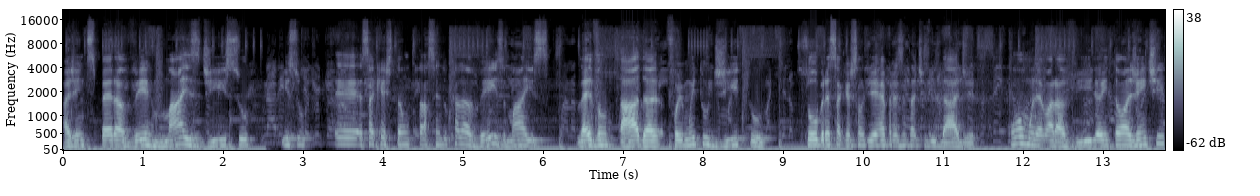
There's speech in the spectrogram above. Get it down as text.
A gente espera ver mais disso. Isso, é, essa questão está sendo cada vez mais levantada. Foi muito dito sobre essa questão de representatividade com a Mulher Maravilha. Então a gente,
